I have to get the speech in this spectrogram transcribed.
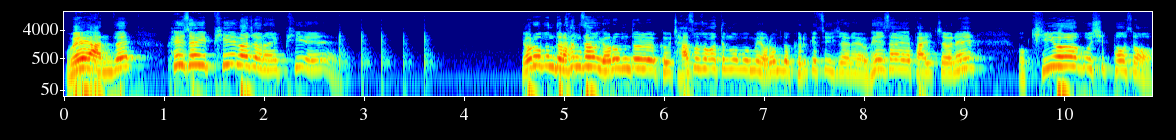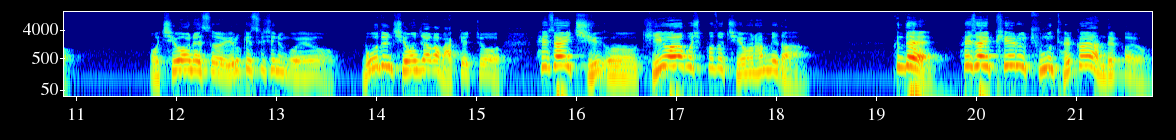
왜 안 돼? 회사에 피해 가잖아요, 피해. 여러분들 항상 여러분들 그 자소서 같은 거 보면 여러분들 그렇게 쓰시잖아요. 회사의 발전에 어, 기여하고 싶어서 어, 지원했어요. 이렇게 쓰시는 거예요. 모든 지원자가 맞겠죠. 회사에 지, 어, 기여하고 싶어서 지원합니다. 근데 회사에 피해를 주면 될까요? 안 될까요?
